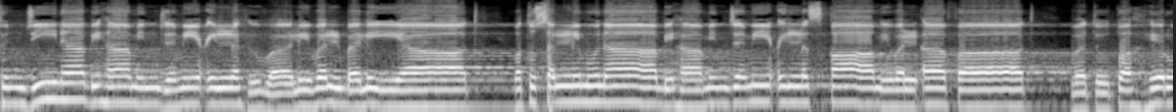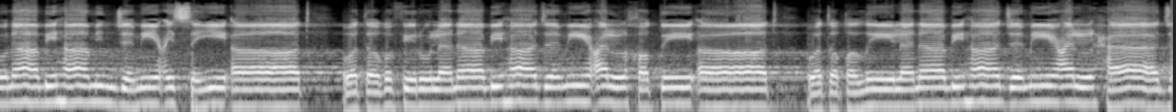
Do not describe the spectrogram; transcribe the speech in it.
تنجينا بها من جميع الأهوال والبليات. وتسلمنا بها من جميع الأسقام والآفات وتطهرنا بها من جميع السيئات وتغفر لنا بها جميع الخطيئات وتقضي لنا بها جميع الحاجات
